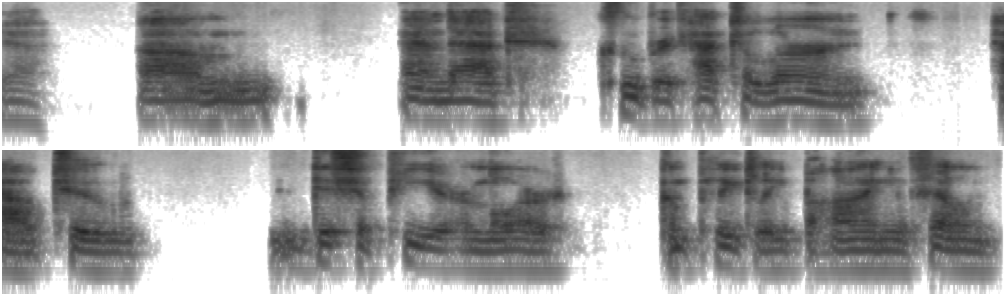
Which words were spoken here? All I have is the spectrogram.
Yeah. Um, and that Kubrick had to learn how to disappear more completely behind the film.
